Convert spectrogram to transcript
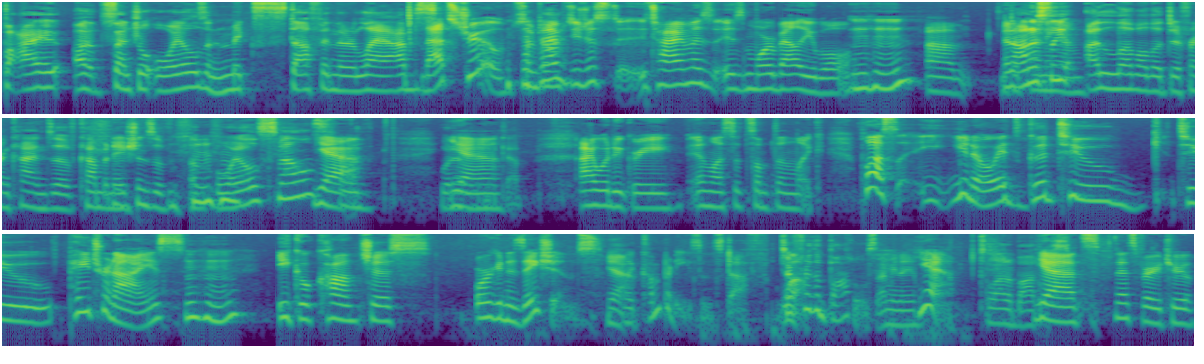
buy essential oils and mix stuff in their labs That's true. Sometimes you just time is is more valuable. Mm-hmm. Um, and honestly on- i love all the different kinds of combinations of, of oil smells Yeah. or whatever Yeah. you make up. I would agree, unless it's something like. Plus, you know, it's good to to patronize Mm-hmm. eco-conscious organizations, Yeah. like companies and stuff. except Well, for the bottles i mean I, yeah, it's a lot of bottles yeah, it's, that's very true.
